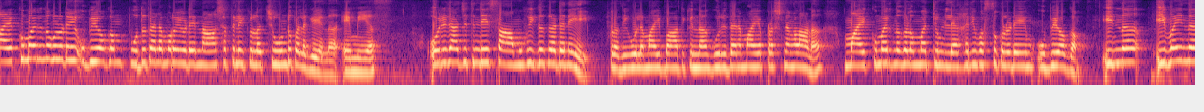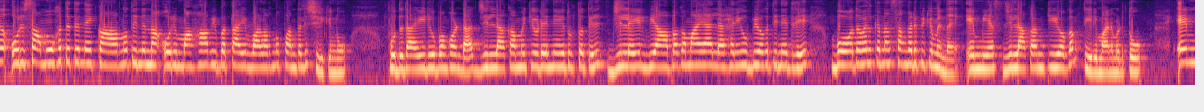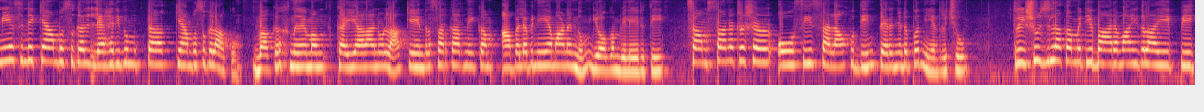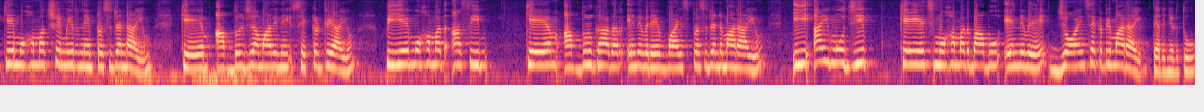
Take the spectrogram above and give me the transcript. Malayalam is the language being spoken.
മയക്കുമരുന്നുകളുടെ ഉപയോഗം പുതുതലമുറയുടെ നാശത്തിലേക്കുള്ള ചൂണ്ടുപലകയെന്ന് എം ഇ എസ് ഒരു രാജ്യത്തിന്റെ സാമൂഹിക ഘടനയെ പ്രതികൂലമായി ബാധിക്കുന്ന ഗുരുതരമായ പ്രശ്നങ്ങളാണ് മയക്കുമരുന്നുകളും മറ്റും ലഹരി വസ്തുക്കളുടെയും ഉപയോഗം. ഇന്ന് ഇവ ഇന്ന് ഒരു സമൂഹത്തെ തന്നെ കാർന്നു തിന്നുന്ന ഒരു മഹാവിപത്തായി വളർന്നു പന്തലിച്ചിരിക്കുന്നു. പുതുതായി രൂപം കൊണ്ട ജില്ലാ കമ്മിറ്റിയുടെ നേതൃത്വത്തിൽ ജില്ലയിൽ വ്യാപകമായ ലഹരി ഉപയോഗത്തിനെതിരെ ബോധവൽക്കരണം സംഘടിപ്പിക്കുമെന്ന് എം ജില്ലാ കമ്മിറ്റി യോഗം തീരുമാനമെടുത്തു. എം ഇ എസിന്റെ ക്യാമ്പസുകൾ ലഹരി വിമുക്ത ക്യാമ്പസുകളാക്കും. വഖഫ് നിയമം കൈയാളാനുള്ള കേന്ദ്ര സർക്കാർ നീക്കം അപലപനീയമാണെന്നും യോഗം വിലയിരുത്തി. സംസ്ഥാന ട്രഷറർ ഒ സി സലാഹുദ്ദീൻ തെരഞ്ഞെടുപ്പ് നിയന്ത്രിച്ചു. തൃശൂർ ജില്ലാ കമ്മിറ്റി ഭാരവാഹികളായി പി കെ മുഹമ്മദ് ഷമീറിനെ പ്രസിഡന്റായും കെ എം അബ്ദുൾ ജമാലിനെ സെക്രട്ടറിയായും P A Muhammad Azeem K M Abdul Khader എന്നിവരെ vice പ്രസിഡന്റുമാരായും E I Mujeeb K H Muhammad Babu എന്നിവരെ ജോയിന്റ് സെക്രട്ടറിമാരായും തെരഞ്ഞെടുത്തു.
